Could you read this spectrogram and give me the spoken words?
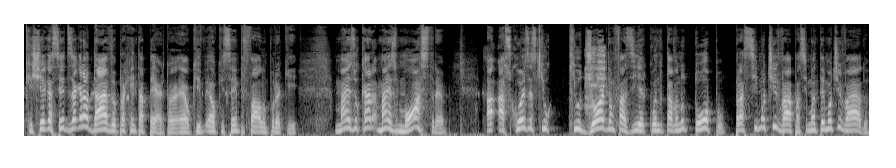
que chega a ser desagradável para quem tá perto. É o, que, é o que sempre falam por aqui. Mas o cara. Mas mostra a, as coisas que o que o Jordan fazia quando estava no topo para se motivar, para se manter motivado.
